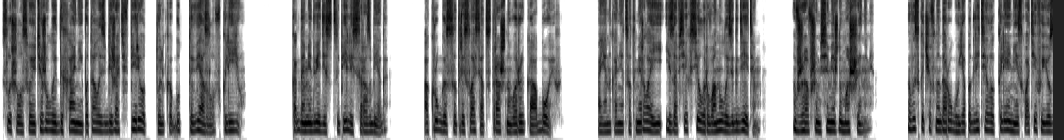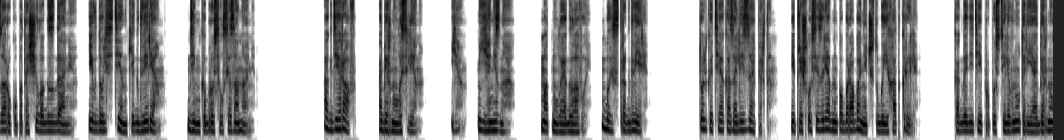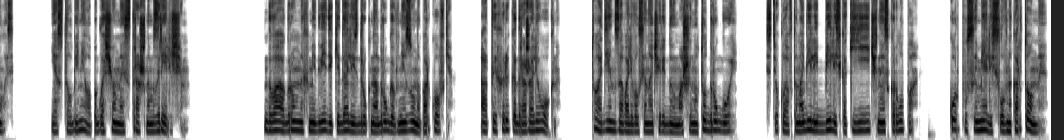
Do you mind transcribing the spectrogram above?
Слышала свое тяжелое дыхание и пыталась бежать вперед, только будто вязла в клею. Когда медведи сцепились с разбега, округа сотряслась от страшного рыка обоих. А я, наконец, отмерла и изо всех сил рванулась к детям, вжавшимся между машинами. Выскочив на дорогу, я подлетела к Лене и, схватив ее за руку, потащила к зданию и вдоль стенки, к дверям. Димка бросился за нами. «А где Раф?» — обернулась Лена. «Я... я не знаю». Мотнула я головой. «Быстро к двери». Только те оказались заперты, и пришлось изрядно побарабанить, чтобы их открыли. Когда детей пропустили внутрь, я обернулась. Я столбенела, поглощенная страшным зрелищем. Два огромных медведя кидались друг на друга внизу на парковке. От их рыка дрожали окна. То один заваливался на очередную машину, то другой. Стекла автомобилей бились, как яичная скорлупа. Корпусы мялись, словно картонные.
